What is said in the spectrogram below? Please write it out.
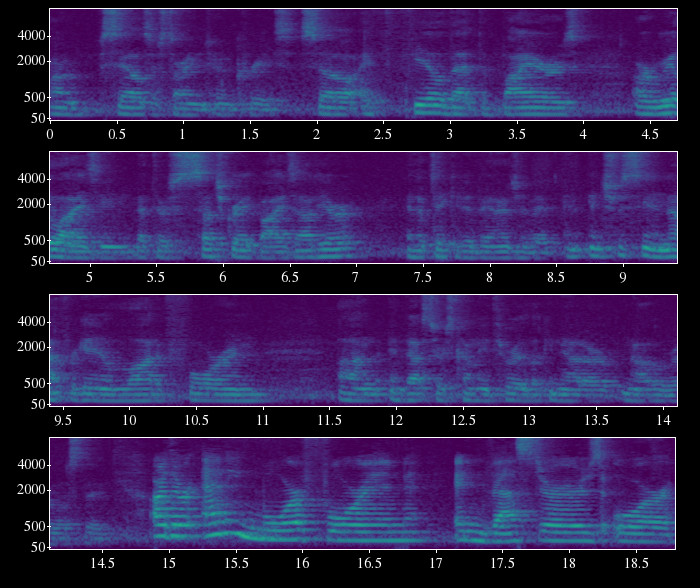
our sales are starting to increase. So I feel that the buyers are realizing that there's such great buys out here and they're taking advantage of it. And interesting enough, we're getting a lot of foreign um, investors coming through looking at our Malibu real estate. Are there any more foreign investors or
